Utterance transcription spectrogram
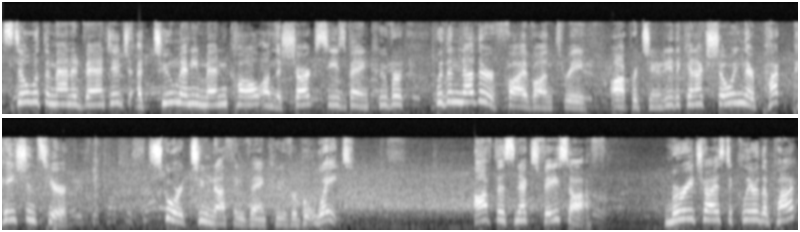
Still with the man advantage, a too many men call on the Sharks sees Vancouver with another 5 on 3 opportunity. The Canucks showing their puck patience here. Score 2 0 Vancouver. But wait. Off this next face off, Murray tries to clear the puck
